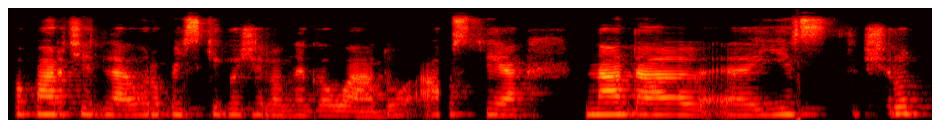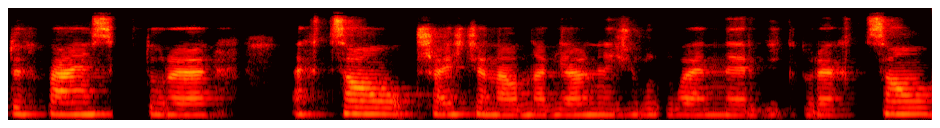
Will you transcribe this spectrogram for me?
poparcie dla Europejskiego Zielonego Ładu. Austria nadal e, jest wśród tych państw, które chcą przejścia na odnawialne źródła energii, które chcą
